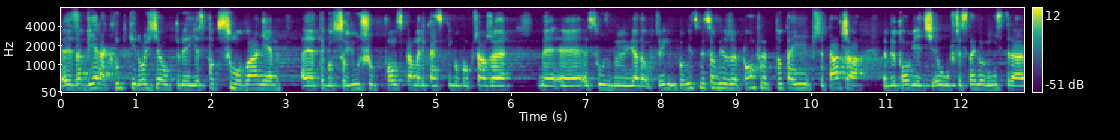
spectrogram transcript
e, zawiera krótki rozdział, który jest podsumowaniem e, tego sojuszu polsko-amerykańskiego w obszarze e, służby wywiadowczych. I powiedzmy sobie, że Pomfret tutaj przytacza wypowiedź ówczesnego ministra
